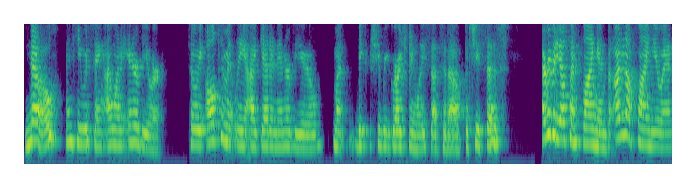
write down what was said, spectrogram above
no. And he was saying, I want to interview her. So we ultimately, I get an interview. My, she begrudgingly sets it up, but she says, everybody else I'm flying in, but I'm not flying you in.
